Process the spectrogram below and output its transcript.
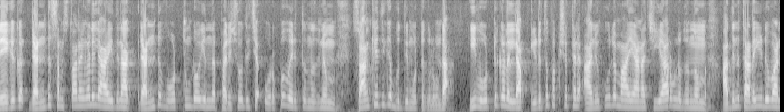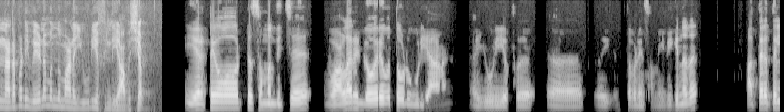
രേഖകൾ രണ്ട് സംസ്ഥാനങ്ങളിലായതിനാൽ രണ്ട് വോട്ടുണ്ടോ എന്ന് പരിശോധിച്ച് ഉറപ്പുവരുത്തുന്നതിനും സാങ്കേതിക ബുദ്ധിമുട്ടുകളുണ്ട്. ഈ വോട്ടുകളെല്ലാം ഇടതുപക്ഷത്തിന് അനുകൂലമായാണ് ചെയ്യാറുള്ളതെന്നും അതിന് തടയിടുവാൻ നടപടി വേണമെന്നുമാണ് യു ഡി എഫിന്റെ ആവശ്യം ഇരട്ടവോട്ട് സംബന്ധിച്ച് വളരെ ഗൗരവത്തോടു കൂടിയാണ് യു ഡി എഫ് ഇത്തവണയും സമീപിക്കുന്നത്. അത്തരത്തിൽ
